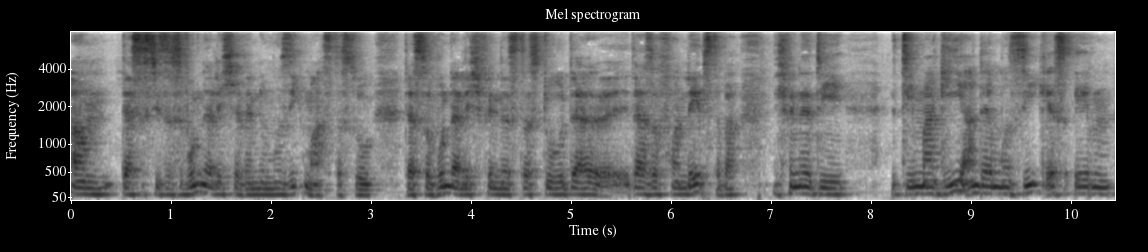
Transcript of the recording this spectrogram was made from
ähm, das ist dieses Wunderliche, wenn du Musik machst, dass du das so wunderlich findest, dass du da, da so von lebst. Aber ich finde, die, die Magie an der Musik ist eben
